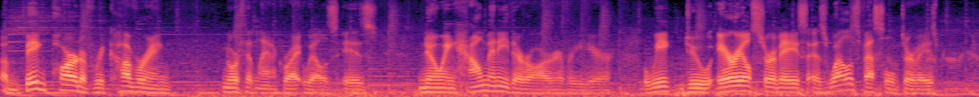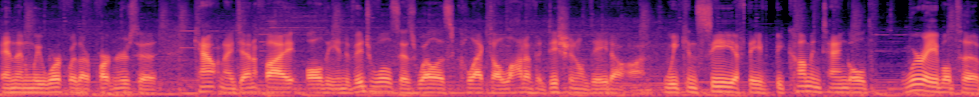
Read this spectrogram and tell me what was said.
A big part of recovering North Atlantic right whales is knowing how many there are every year. We do aerial surveys as well as vessel surveys, and then we work with our partners to count and identify all the individuals as well as collect a lot of additional data on. We can see if they've become entangled. We're able to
